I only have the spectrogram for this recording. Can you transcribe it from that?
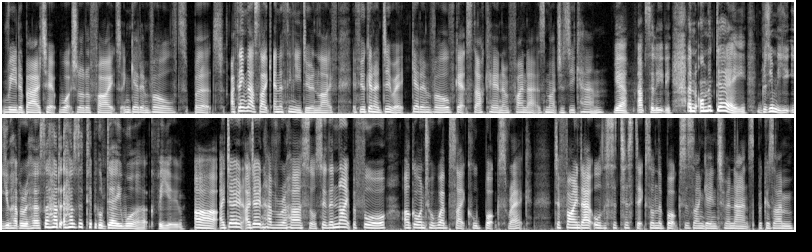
read about it, watch a lot of fights, and get involved. But I think that's like anything you do in life. If you're going to do it, get involved, get stuck in, and find out as much as you can. Yeah, absolutely. And on the day, presumably you have a rehearsal. How, do, how does a typical day work for you? Ah, uh, I don't. I don't have a rehearsal. So the night before, I'll go onto a website called BoxRec to find out all the statistics on the boxes I'm going to announce because I'm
